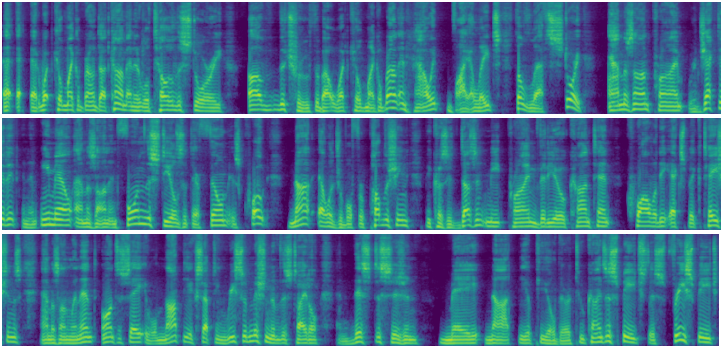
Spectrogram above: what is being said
at, at whatkilledmichaelbrown.com, and it will tell the story of the truth about what killed Michael Brown and how it violates the left's story. Amazon Prime rejected it in an email. Amazon informed the Steeles that their film is, quote, not eligible for publishing because it doesn't meet Prime video content quality expectations. Amazon went on to say it will not be accepting resubmission of this title, and this decision may not be appealed. There are two kinds of speech there's free speech,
